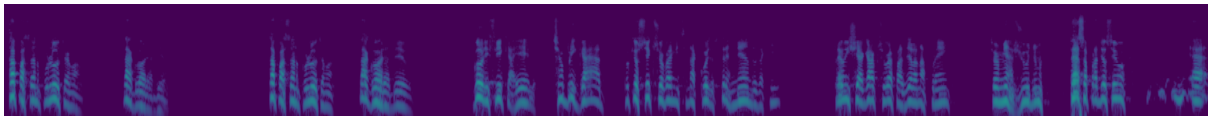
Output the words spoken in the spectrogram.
Está passando por luta, irmão? Dá glória a Deus. Está passando por luta, irmão? Dá glória a Deus. Glorifica a Ele. Senhor, obrigado porque eu sei que o Senhor vai me ensinar coisas tremendas aqui, para eu enxergar o que o Senhor vai fazer lá na frente. Senhor, me ajude. Peça para Deus, Senhor, é,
